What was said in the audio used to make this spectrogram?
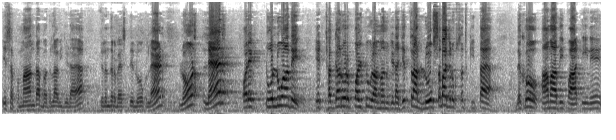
ਇਸ ਅਪਮਾਨ ਦਾ ਬਦਲਾ ਵੀ ਜਿਹੜਾ ਆ, ਜਲੰਧਰ ਵੈਸਟ ਦੇ ਲੋਕ ਲੈਣ, ਲਾਉਣ, ਲੈਣ ਔਰ ਇੱਕ ਟੋਲੂਆਂ ਦੇ, ਇਹ ਠੱਗਾਂ ਨੂੰ ਔਰ ਪਲਟੂ ਰਾਮਾਂ ਨੂੰ ਜਿਹੜਾ ਜਿਸ ਤਰ੍ਹਾਂ ਲੋਕ ਸਭਾ 'ਚ ਰੁਖਸਤ ਕੀਤਾ ਆ। ਦੇਖੋ, ਆਮ ਆਦਮੀ ਪਾਰਟੀ ਨੇ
